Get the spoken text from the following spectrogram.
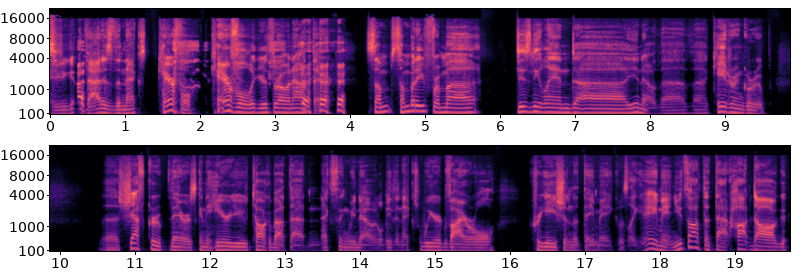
There you go. That is the next. Careful, careful what you're throwing out there. Some somebody from uh, Disneyland, uh, you know the the catering group, the chef group there is going to hear you talk about that, and next thing we know, it'll be the next weird viral creation that they make. It was like, hey man, you thought that that hot dog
